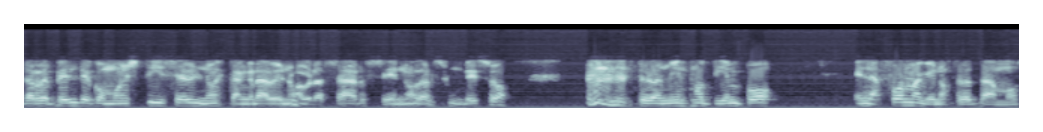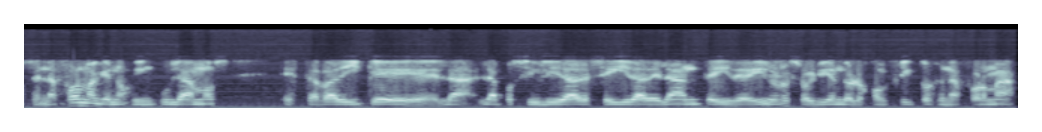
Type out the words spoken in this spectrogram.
de repente como en Stiesel no es tan grave no abrazarse, no darse un beso, pero al mismo tiempo en la forma que nos tratamos, en la forma que nos vinculamos, este, radique la, la posibilidad de seguir adelante y de ir resolviendo los conflictos de una forma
